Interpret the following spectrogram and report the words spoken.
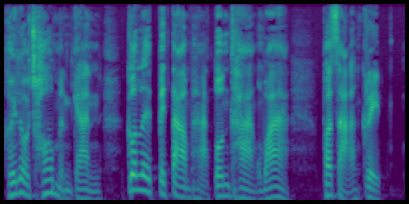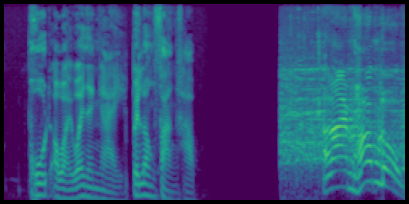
เฮ้ยเราชอบเหมือนกัน ก็เลยไปตามหาต้นทางว่าภาษาอังกฤษพูดเอาไว้ว่ายังไง ไปลองฟังครับ And I'm humbled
